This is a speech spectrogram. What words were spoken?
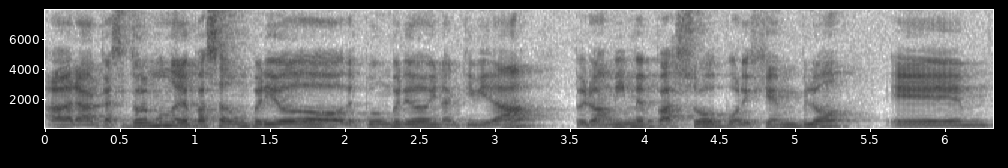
a ver, a casi todo el mundo le pasa de un periodo, después de un periodo de inactividad, pero a mí me pasó, por ejemplo, eh,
